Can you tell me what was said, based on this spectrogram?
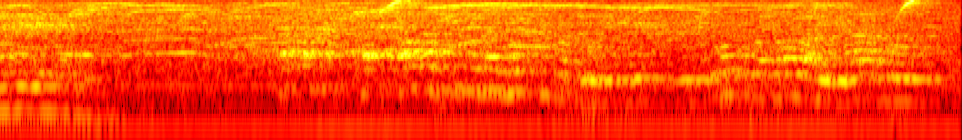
mira. Ahora sí, la última, porque no bailaron.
